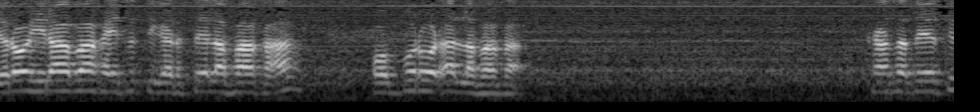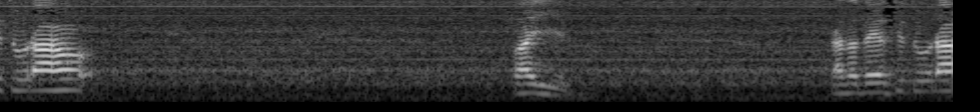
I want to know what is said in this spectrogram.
yeroo hiraabaa keeysatti gartee lafaa ka'a obboroodhaan lafaa ka'a kasadeessituudhaaho ayyib kasadeessituudha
